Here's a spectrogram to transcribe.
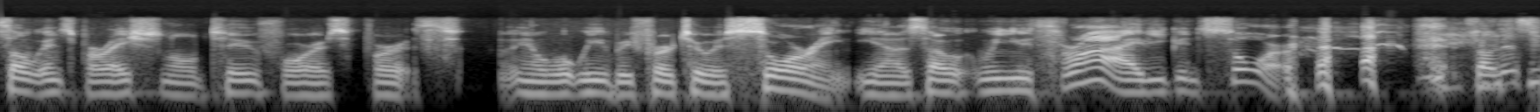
so inspirational too for us for you know what we refer to as soaring. You know, so when you thrive, you can soar. so this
